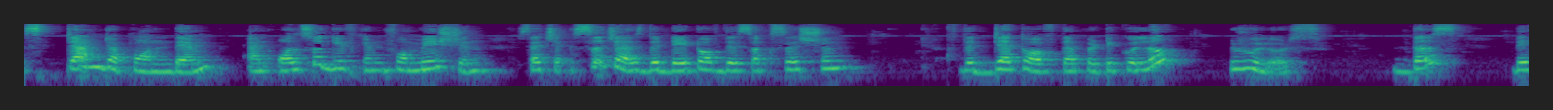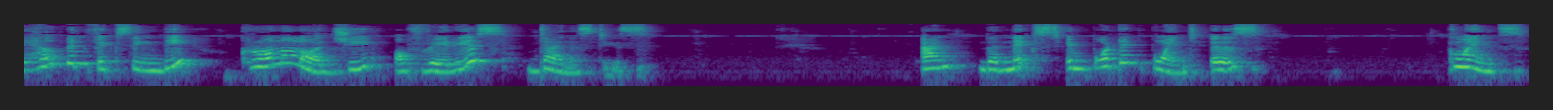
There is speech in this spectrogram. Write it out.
stamped upon them and also give information such, such as the date of their succession, the death of the particular rulers. Thus, they help in fixing the chronology of various dynasties. And the next important point is coins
